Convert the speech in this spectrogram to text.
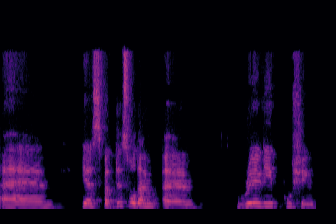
Um, yes, but this what I'm um, really pushing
